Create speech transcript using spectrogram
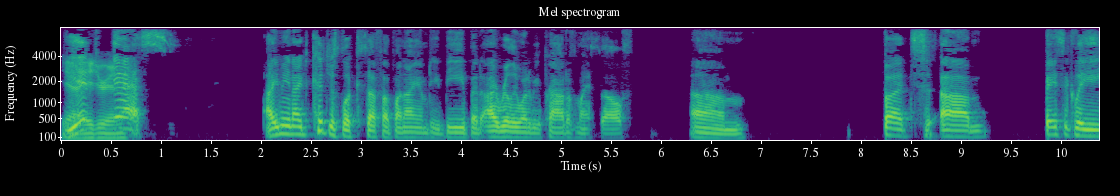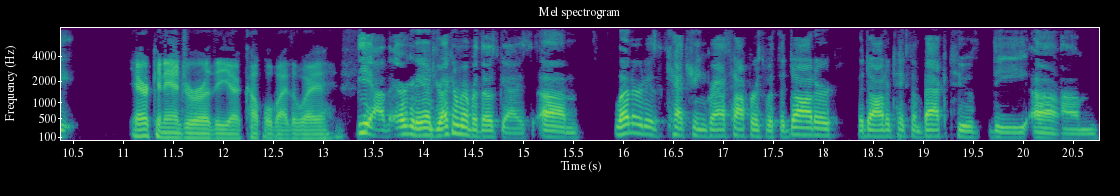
Yeah, Ye- Adrian. Yes. I mean, I could just look stuff up on IMDb, but I really want to be proud of myself. Um, but, um, basically, Eric and Andrew are the uh, couple, by the way. yeah, Eric and Andrew, I can remember those guys. Um, Leonard is catching grasshoppers with the daughter. The daughter takes them back to the, um,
